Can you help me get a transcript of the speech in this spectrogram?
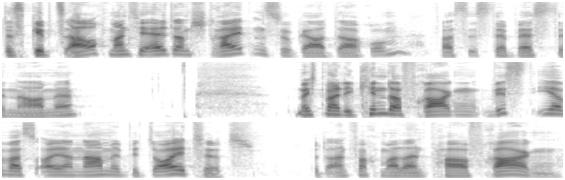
Das gibt es auch. Manche Eltern streiten sogar darum, was ist der beste Name. Ich möchte mal die Kinder fragen, wisst ihr, was euer Name bedeutet? Würde einfach mal ein paar fragen.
